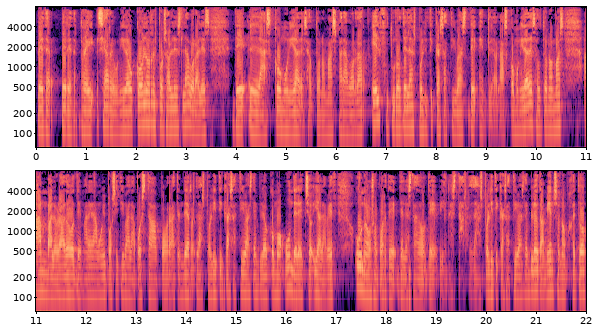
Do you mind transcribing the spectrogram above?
Pérez Rey, se ha reunido con los responsables laborales de las comunidades autónomas para abordar el futuro de las políticas activas de empleo. Las comunidades autónomas han valorado de manera muy positiva la apuesta por atender las políticas activas de empleo como un derecho y a la vez un nuevo soporte del estado de bienestar. Las políticas activas de empleo también son objeto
